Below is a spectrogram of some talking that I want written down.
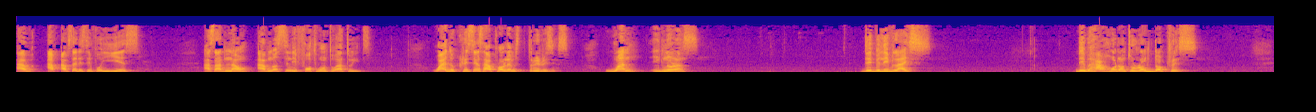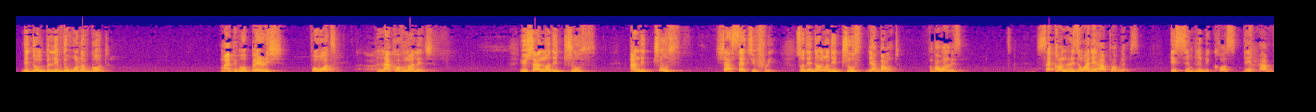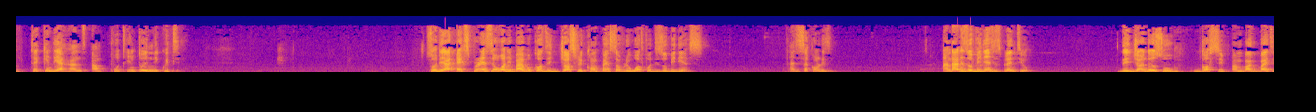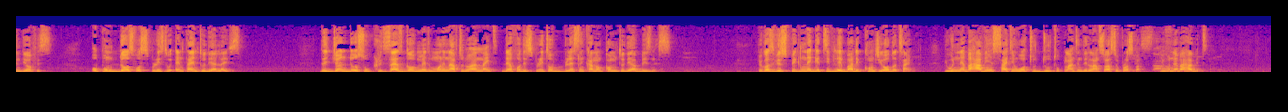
I've, I've, I've said this thing for years. As at now, I've not seen a fourth one to add to it. Why do Christians have problems? Three reasons. One, ignorance. They believe lies. They have hold on to wrong doctrines. They don't believe the word of God. My people perish for what? Lack of knowledge. You shall know the truth, and the truth shall set you free. So they don't know the truth, they are bound. Number one reason. Second reason why they have problems is simply because they have taken their hands and put into iniquity. So they are experiencing what the Bible calls the just recompense of reward for disobedience. That's the second reason. And that disobedience is plenty. Oh. They join those who gossip and backbite in the office, open doors for spirits to enter into their lives. They join those who criticize government morning, afternoon, and night. Therefore, the spirit of blessing cannot come into their business. Because if you speak negatively about the country all the time, you will never have insight in what to do to plant in the land so as to prosper. You will never have it.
